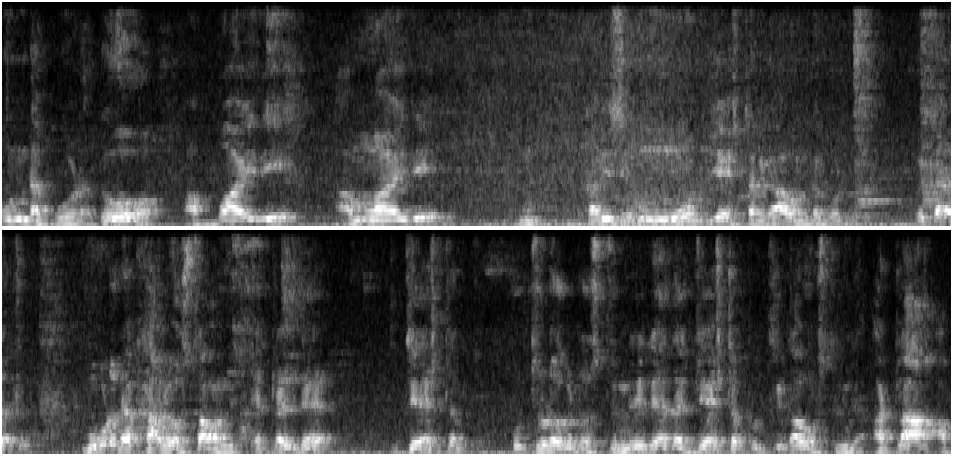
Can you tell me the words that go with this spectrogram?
ఉండకూడదు. అబ్బాయిది అమ్మాయిది కలిసి మూడు జ్యేష్ఠలుగా ఉండకూడదు. ఇక్కడ మూడు రకాలు వస్తూ ఉంది. ఎట్లంటే జ్యేష్ఠ పుత్రుడు ఒకటి వస్తుంది లేదా జ్యేష్ఠ పుత్రిక వస్తుంది. అట్లా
